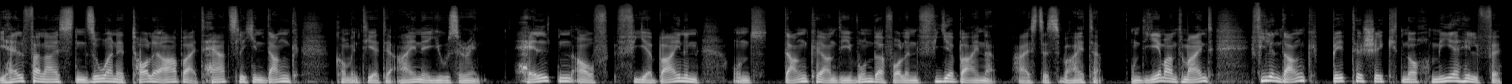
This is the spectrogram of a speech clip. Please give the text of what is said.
Die Helfer leisten so eine tolle Arbeit. Herzlichen Dank, kommentierte eine Userin. Helden auf vier Beinen und Danke an die wundervollen Vierbeiner, heißt es weiter. Und jemand meint, vielen Dank, bitte schickt noch mehr Hilfe.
